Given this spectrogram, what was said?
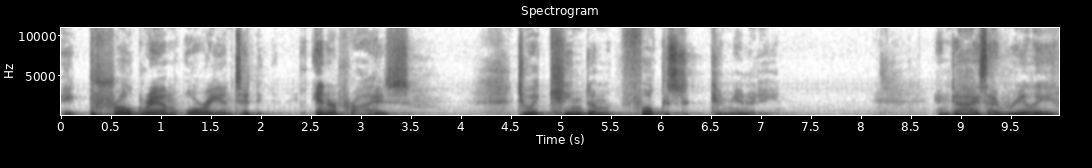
a program oriented enterprise to a kingdom focused community. And guys, I really,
